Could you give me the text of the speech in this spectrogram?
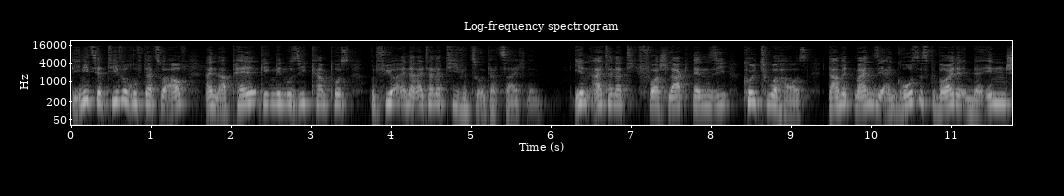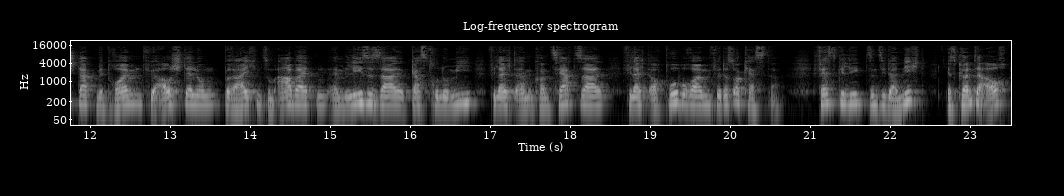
Die Initiative ruft dazu auf, einen Appell gegen den Musikcampus und für eine Alternative zu unterzeichnen. Ihren Alternativvorschlag nennen sie Kulturhaus. Damit meinen sie ein großes Gebäude in der Innenstadt mit Räumen für Ausstellungen, Bereichen zum Arbeiten, einem Lesesaal, Gastronomie, vielleicht einem Konzertsaal, vielleicht auch Proberäumen für das Orchester. Festgelegt sind sie da nicht. Es könnte auch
